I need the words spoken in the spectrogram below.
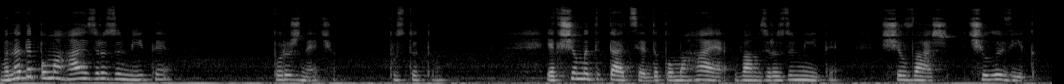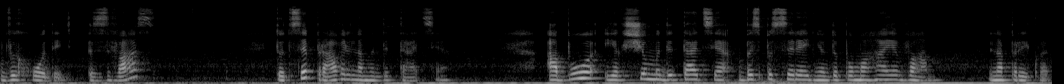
Вона допомагає зрозуміти порожнечу, пустоту. Якщо медитація допомагає вам зрозуміти, що ваш чоловік виходить з вас, то це правильна медитація. Або якщо медитація безпосередньо допомагає вам, наприклад,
